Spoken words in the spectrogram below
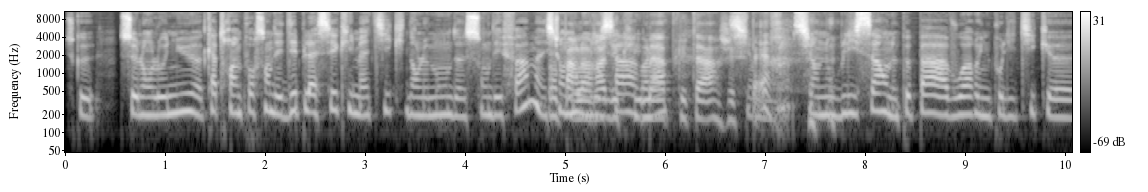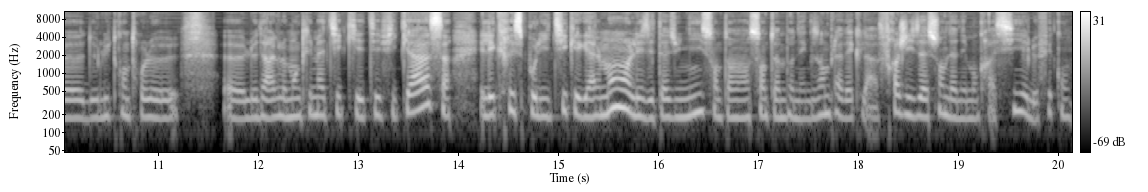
puisque selon l'ONU, 80% des déplacés climatiques dans le monde sont des femmes. Et si on, on parlera climat voilà, plus tard, j'espère. Si, si, on oublie ça, on ne peut pas avoir une politique euh, de lutte contre le, euh, le dérèglement climatique qui est efficace. Et les crises politiques également, les États-Unis sont un, sont un bon exemple avec la fragilisation de la démocratie et le fait qu'on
